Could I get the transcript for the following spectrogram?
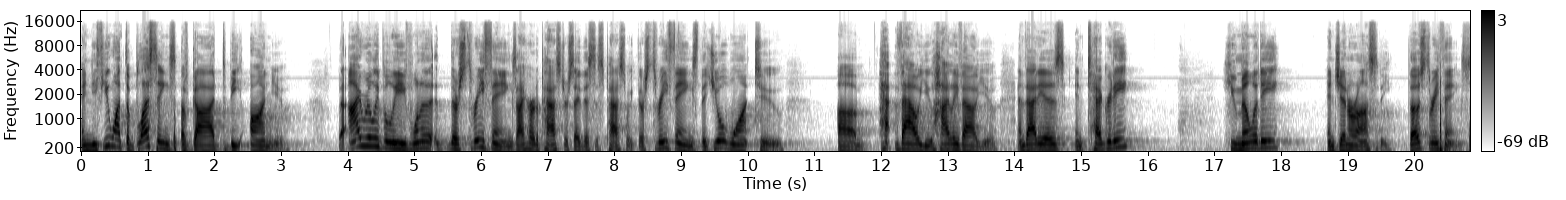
and if you want the blessings of God to be on you, that I really believe one of the, there's three things. I heard a pastor say this this past week. There's three things that you'll want to um, ha- value, highly value, and that is integrity, humility, and generosity. Those three things.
